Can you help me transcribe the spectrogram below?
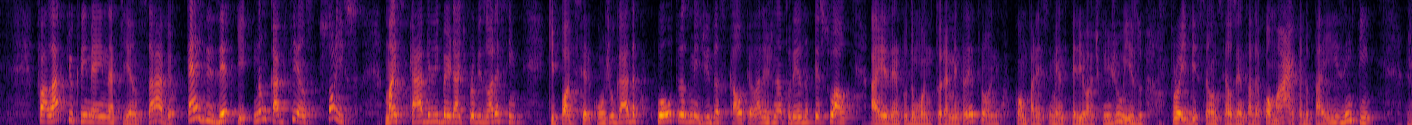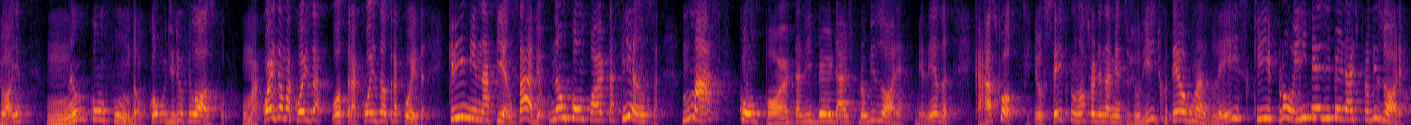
Falar que o crime é inafiançável é dizer que não cabe fiança, só isso mas cabe liberdade provisória sim, que pode ser conjugada com outras medidas cautelares de natureza pessoal, a exemplo do monitoramento eletrônico, comparecimento periódico em juízo, proibição de se ausentar da comarca, do país, enfim. Joia? Não confundam. Como diria o filósofo, uma coisa é uma coisa, outra coisa é outra coisa. Crime inafiançável não comporta fiança, mas comporta liberdade provisória, beleza? Carrasco, eu sei que no nosso ordenamento jurídico tem algumas leis que proíbem a liberdade provisória.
